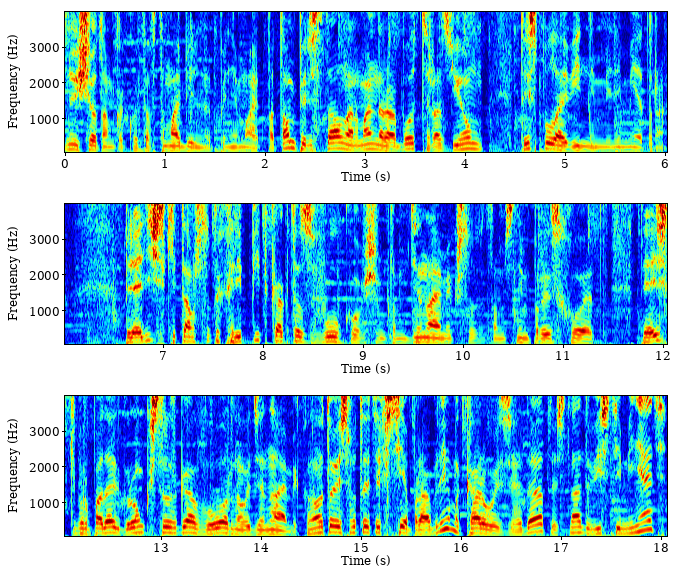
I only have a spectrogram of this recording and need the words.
Ну, еще там какую-то автомобильную понимает. Потом перестал нормально работать разъем 3,5 миллиметра периодически там что-то хрипит как-то звук, в общем, там динамик, что-то там с ним происходит. Периодически пропадает громкость разговорного динамика. Ну, то есть вот эти все проблемы, коррозия, да, то есть надо вести менять.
